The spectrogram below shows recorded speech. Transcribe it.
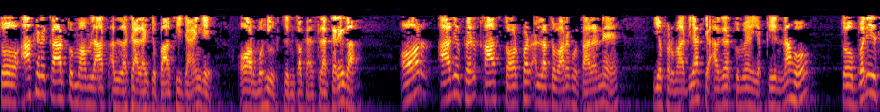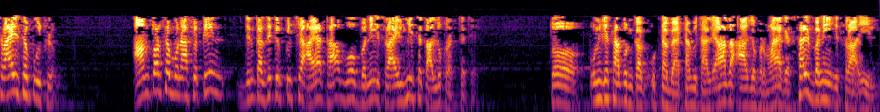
تو آخر کار تو معاملات اللہ تعالی کے پاس ہی جائیں گے اور وہی اس دن کا فیصلہ کرے گا۔ اور آگے پھر خاص طور پر اللہ تبارک و تعالی نے یہ فرما دیا کہ اگر تمہیں یقین نہ ہو تو بنی اسرائیل سے پوچھ لو۔ عام طور سے منافقین جن کا ذکر پیچھے آیا تھا، وہ بنی اسرائیل ہی سے تعلق رکھتے تھے۔ تو ان کے ساتھ ان کا اٹھنا بیٹھنا بھی تھا۔ لہٰذا آگے فرمایا کہ سل بنی اسرائیل۔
